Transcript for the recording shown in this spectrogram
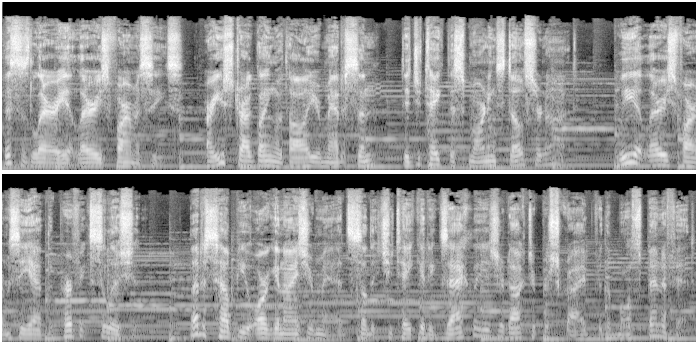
This is Larry at Larry's Pharmacies. Are you struggling with all your medicine? Did you take this morning's dose or not? We at Larry's Pharmacy have the perfect solution. Let us help you organize your meds so that you take it exactly as your doctor prescribed for the most benefit.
